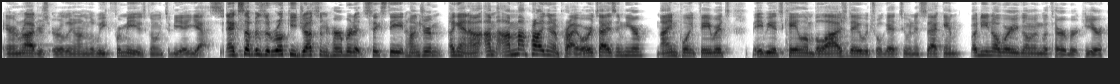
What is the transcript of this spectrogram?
Aaron Rodgers early on in the week for me is going to be a yes. Next up is the rookie Justin Herbert at 6,800. Again, I'm, I'm not probably going to prioritize him here. Nine point favorites. Maybe it's Kalen Ballage Day, which we'll get to in a second. But you know where you're going with Herbert here.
